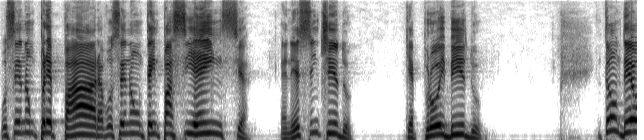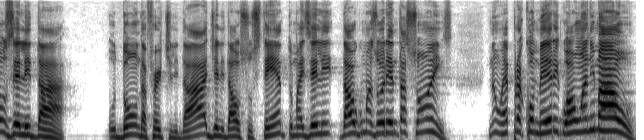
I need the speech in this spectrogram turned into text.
você não prepara, você não tem paciência. É nesse sentido que é proibido. Então Deus ele dá o dom da fertilidade, ele dá o sustento, mas ele dá algumas orientações. Não é para comer igual um animal.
